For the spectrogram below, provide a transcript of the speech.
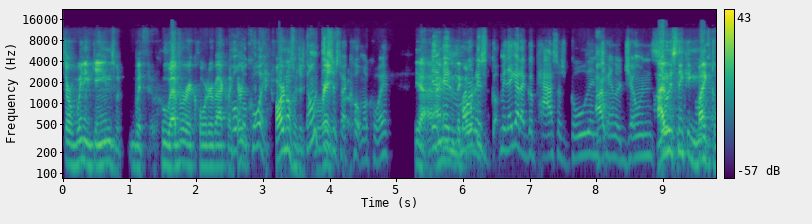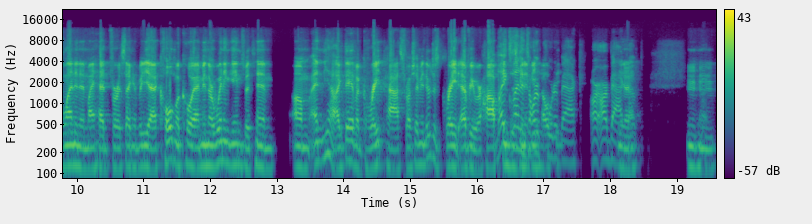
they're winning games with with whoever at quarterback. Like Colt they're, McCoy. Cardinals are just Don't great, disrespect bro. Colt McCoy. Yeah, And, I mean, and Markus. Go- I mean, they got a good passers. Golden, I- Chandler Jones. I was thinking Mike Glennon in my head for a second, but yeah, Colt McCoy. I mean, they're winning games with him. Um, and yeah, like they have a great pass rush. I mean, they're just great everywhere. Mike Hopkins is Glennon's to our healthy. quarterback. Our our backup. Mhm.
